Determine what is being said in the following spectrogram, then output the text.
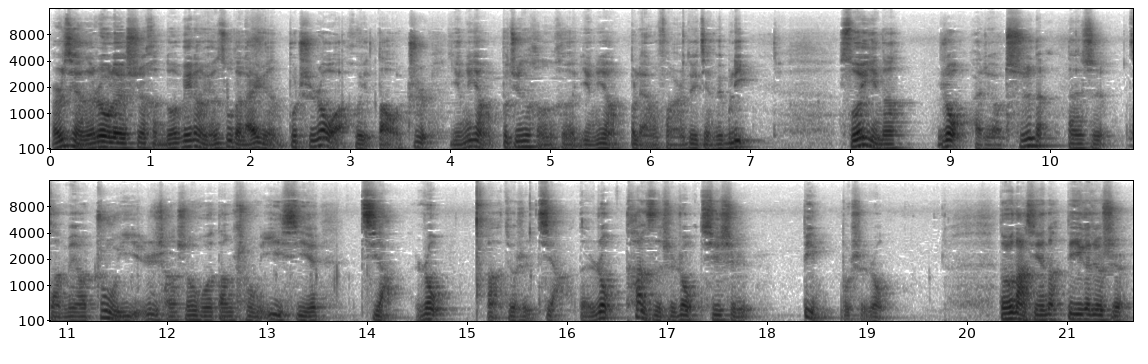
而且呢，肉类是很多微量元素的来源，不吃肉啊，会导致营养不均衡和营养不良，反而对减肥不利。所以呢，肉还是要吃的，但是咱们要注意日常生活当中一些假肉啊，就是假的肉，看似是肉，其实并不是肉。都有哪些呢？第一个就是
